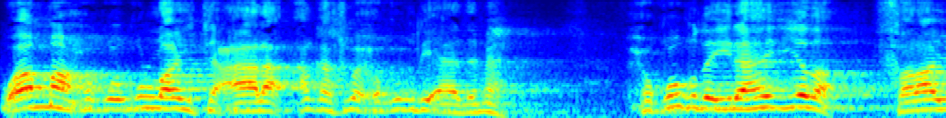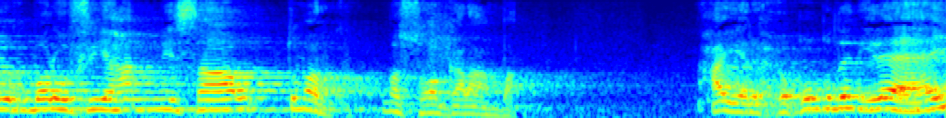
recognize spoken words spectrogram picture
wa amaa xuquuqullaahi tacaala halkaas waa xuquuqdii aadamaha. Xuquuqda ilaahay iyada falaa yuqbalu fiiha nisaau dumarku ma soo galaanba. Maxaa yeelay xuquuqdan ilaahay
